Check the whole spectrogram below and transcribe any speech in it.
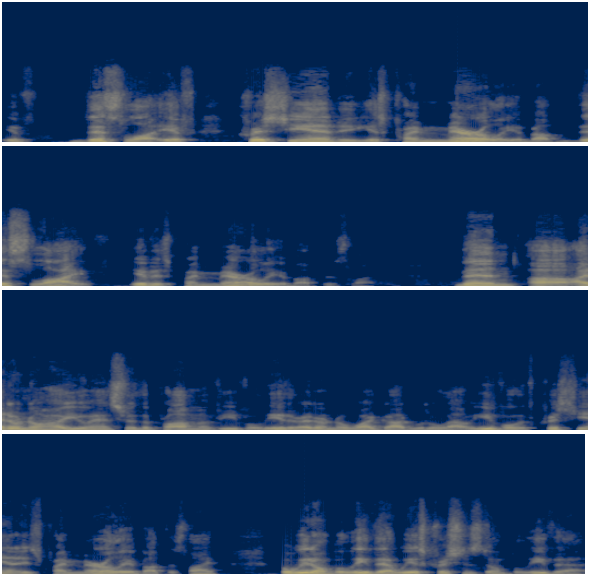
if this law, if Christianity is primarily about this life, if it's primarily about this life, then uh, I don't know how you answer the problem of evil either. I don't know why God would allow evil if Christianity is primarily about this life. But we don't believe that. We as Christians don't believe that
